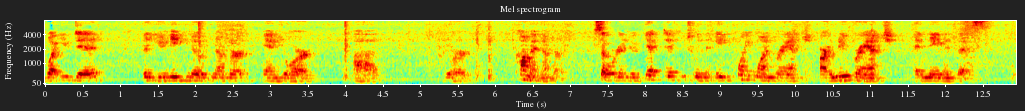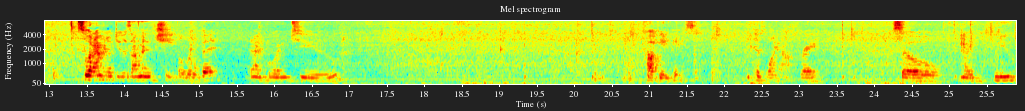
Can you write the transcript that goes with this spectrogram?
what you did, the unique node number, and your, uh, your comment number. So we're going to do a git diff between the 8.1 branch, our new branch, and name it this. So what I'm going to do is I'm going to cheat a little bit, and I'm going to copy and paste, because why not, right? So my new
